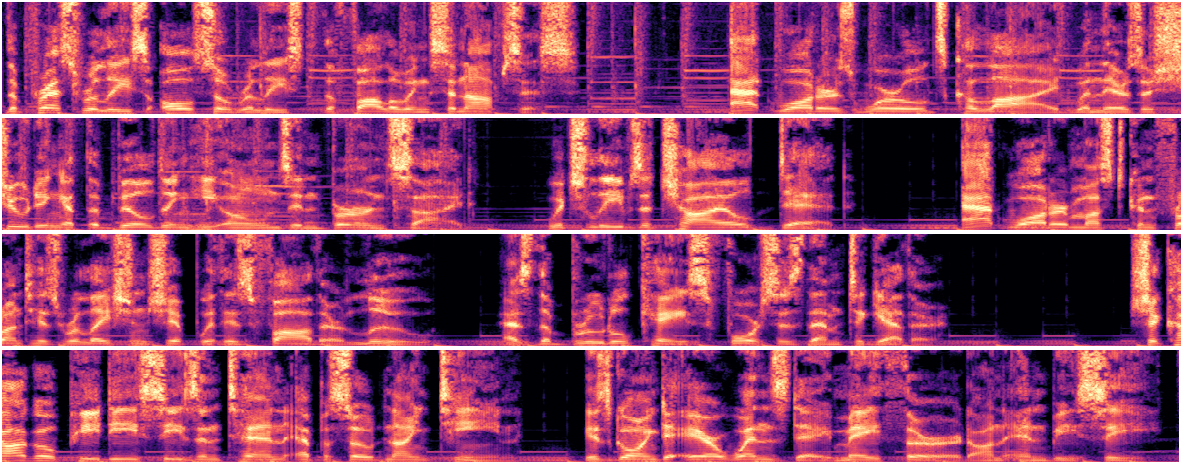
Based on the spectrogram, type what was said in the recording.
The press release also released the following synopsis. Atwater's worlds collide when there's a shooting at the building he owns in Burnside, which leaves a child dead. Atwater must confront his relationship with his father, Lou, as the brutal case forces them together. Chicago PD Season 10, Episode 19 is going to air Wednesday, May 3rd on NBC.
